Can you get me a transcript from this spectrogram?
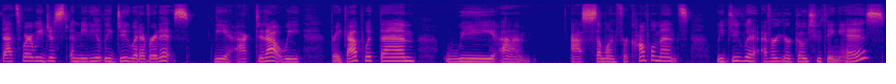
That's where we just immediately do whatever it is. We act it out. We break up with them. We um, ask someone for compliments. We do whatever your go to thing is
